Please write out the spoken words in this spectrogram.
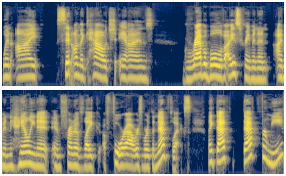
when i sit on the couch and grab a bowl of ice cream and then i'm inhaling it in front of like a four hours worth of netflix. Like that that for me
